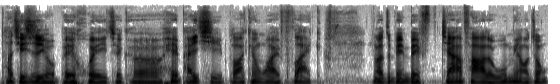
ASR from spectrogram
他其实有被挥这个黑白旗 （Black and White Flag）。那这边被加罚了五秒钟。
